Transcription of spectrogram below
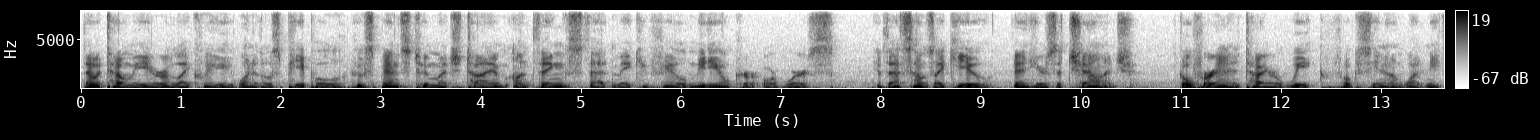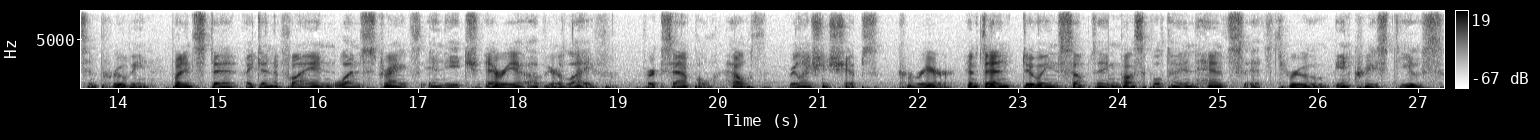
that would tell me you're likely one of those people who spends too much time on things that make you feel mediocre or worse. If that sounds like you, then here's a challenge. Go for an entire week focusing on what needs improving, but instead identifying one strength in each area of your life. For example, health, relationships, career, and then doing something possible to enhance it through increased use.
